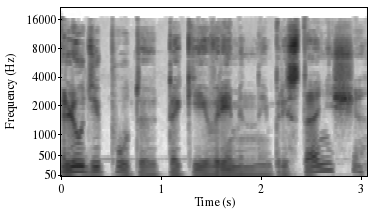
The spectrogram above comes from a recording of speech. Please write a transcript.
Люди путают такие временные пристанища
